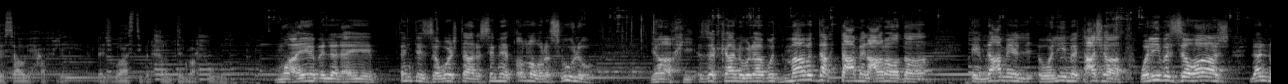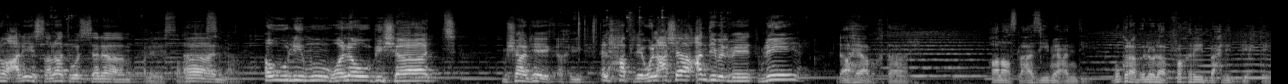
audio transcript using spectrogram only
اساوي حفلة لجوازتي من حرمة المرحوم؟ مو عيب إلا العيب. أنت تزوجت على سنة الله ورسوله. يا أخي إذا كان ولا بد ما بدك تعمل عراضه إيه بنعمل وليمة عشاء وليمة زواج لأنه عليه الصلاة والسلام. عليه الصلاة والسلام. أولموا ولو بشات مشان هيك أخي الحفلة والعشاء عندي بالبيت منيح؟ لا يا مختار. خلاص العزيمة عندي. بكرة بقول له لك فخري يذبح لي ذبيحتين.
